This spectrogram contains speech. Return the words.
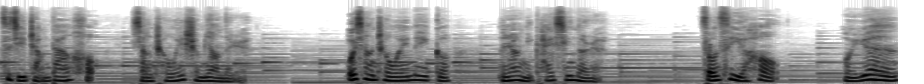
自己长大后想成为什么样的人。我想成为那个能让你开心的人。从此以后，我愿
